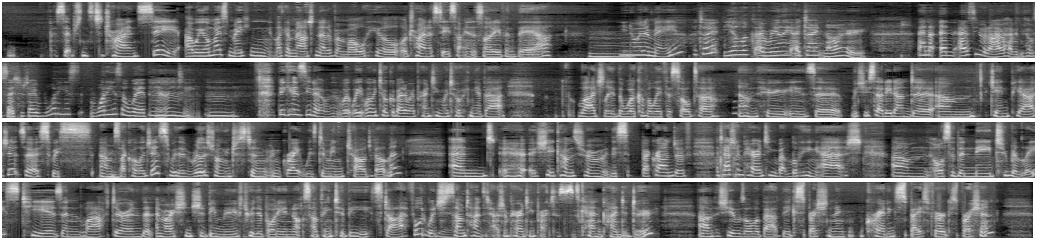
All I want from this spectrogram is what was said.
perceptions to try and see, are we almost making like a mountain out of a molehill or trying to see something that's not even there? Mm. You know what I mean? I don't. Yeah, look, I really, I don't know. And and as you and I were having the conversation today, what is what is aware parenting? Because, you know, we, when we talk about aware parenting, we're talking about largely the work of Aletha Solter, um, who is a, she studied under um, Jean Piaget, so a Swiss um, psychologist with a really strong interest and, and great wisdom in child development. And her, she comes from this background of attachment parenting, but looking at um, also the need to release tears and laughter, and that emotion should be moved through the body and not something to be stifled, which sometimes attachment parenting practices can kind of do. Um, so she was all about the expression and creating space for expression.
